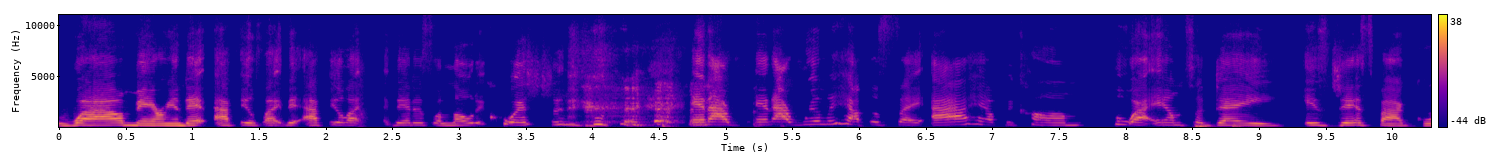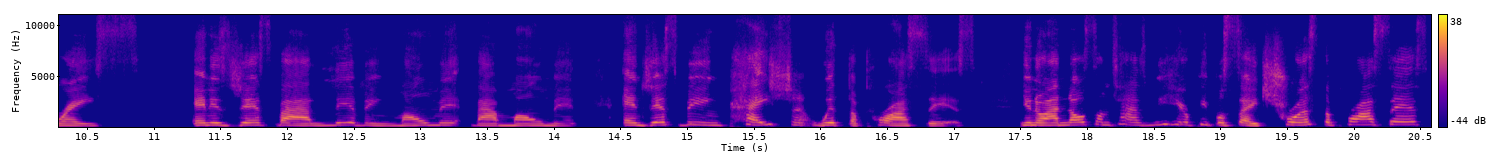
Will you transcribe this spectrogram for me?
Wow, Mariam, that I feel like that I feel like that is a loaded question. and I and I really have to say I have become who I am today is just by grace and it's just by living moment by moment and just being patient with the process. You know, I know sometimes we hear people say trust the process,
